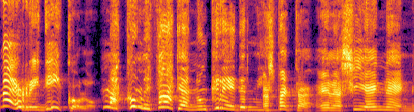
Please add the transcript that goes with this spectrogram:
ma è ridicolo! Ma come fate a non credermi? Aspetta, è la CNN.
